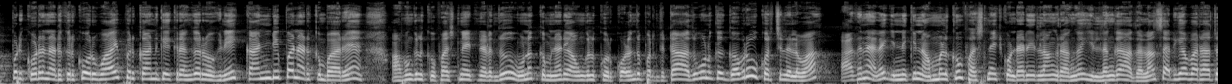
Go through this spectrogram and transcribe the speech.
அப்படி கூட நடக்கிறதுக்கு ஒரு வாய்ப்பு இருக்கான்னு கேக்குறாங்க ரோஹிணி. கண்டிப்பா நடக்கும் பாரு. அவங்களுக்கு ஃபர்ஸ்ட் நைட் நடந்து உனக்கு முன்னாடி அவங்களுக்கு ஒரு குழந்தை பிறந்துட்டா அது உனக்கு கௌரவ குறைச்சல் அல்லவா? அதனால இன்னைக்கு நம்மளுக்கும் ஃபர்ஸ்ட் நைட் கொண்டாடிடலாங்கிறாங்க. இல்லைங்க அதெல்லாம் சரியாக வராது.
